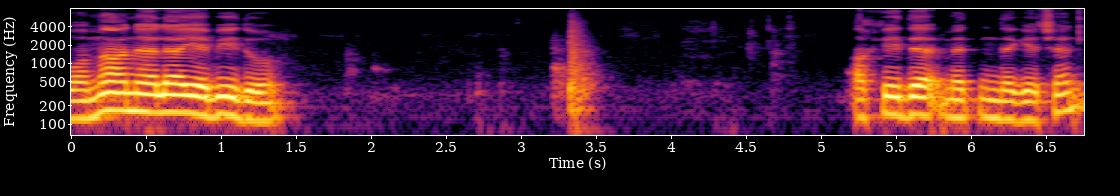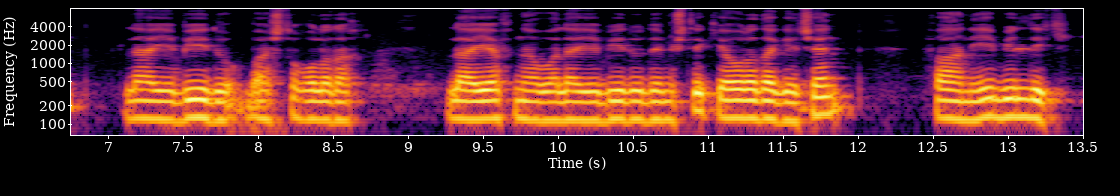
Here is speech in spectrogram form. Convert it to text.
Ve ma'na la yebidu Akide metninde geçen la yebidu başlık olarak la yefna ve la yebidu demiştik ya orada geçen faniyi bildik.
